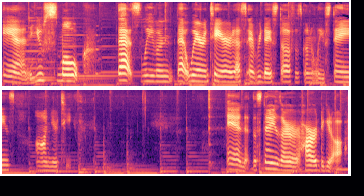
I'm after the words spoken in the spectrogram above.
and you smoke, that's leaving that wear and tear, that's everyday stuff, is going to leave stains on your teeth. And the stains are hard to get off.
